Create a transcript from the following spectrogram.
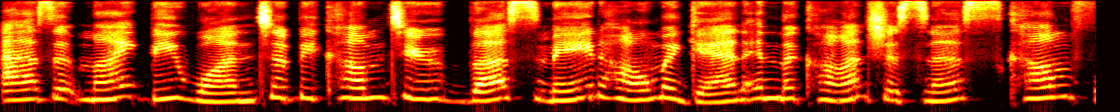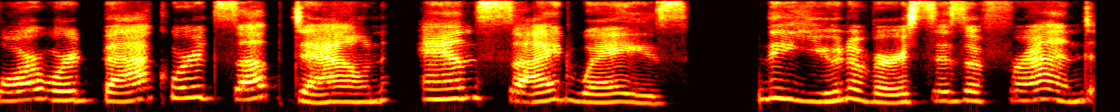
as it might be one to become two, thus made home again in the consciousness, come forward, backwards, up, down, and sideways. The universe is a friend,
